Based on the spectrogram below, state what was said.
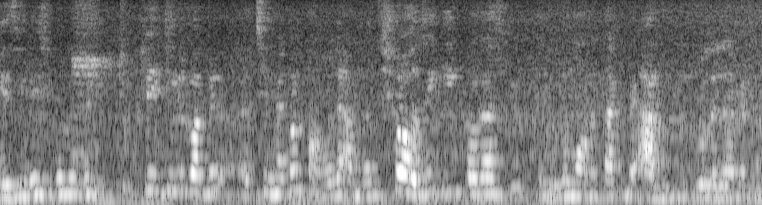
এই জিনিসগুলো যদি একটু ক্রিটিক্যাল ভাবে চিন্তা করেন, তাহলে আমরা সহজে কি করে আসবে? এগুলো মনে থাকবে, আর ভুলে যাবে না।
